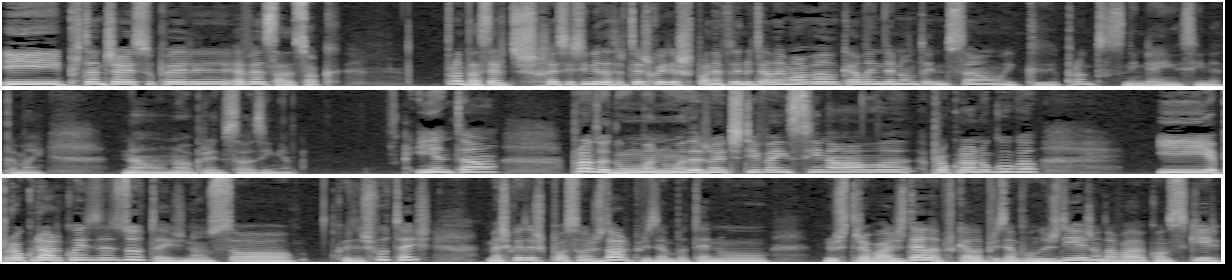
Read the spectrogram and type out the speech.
E, portanto, já é super eh, avançada. Só que, pronto, há certos raciocínios, há certas coisas que se podem fazer no telemóvel que ela ainda não tem noção e que, pronto, se ninguém ensina também, não, não aprende sozinha. E então, pronto, numa, numa das noites estive a ensiná-la a procurar no Google e a procurar coisas úteis, não só coisas fúteis, mas coisas que possam ajudar, por exemplo, até no, nos trabalhos dela, porque ela, por exemplo, um dos dias não estava a conseguir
